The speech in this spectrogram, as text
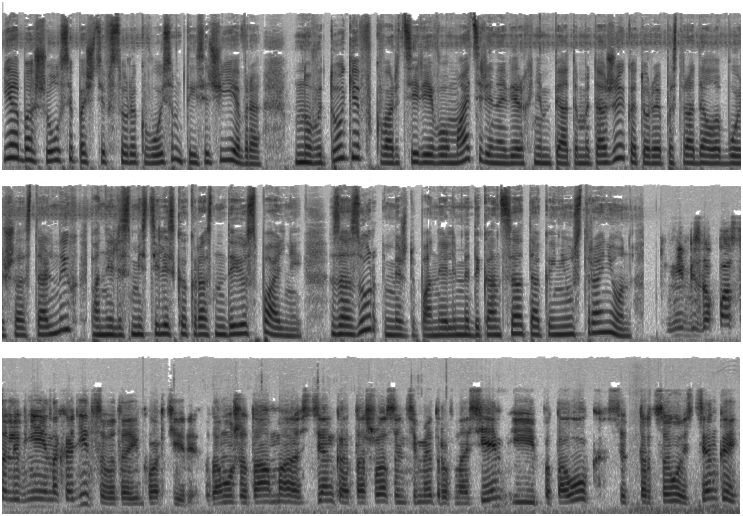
и обошелся почти в 48 тысяч евро. Но в итоге в квартире его матери на верхнем пятом этаже, которая пострадала больше остальных, панели сместились как раз над ее спальней. Зазор между панелями до конца так и не устранен небезопасно ли в ней находиться в этой квартире, потому что там э, стенка отошла сантиметров на 7, и потолок с торцевой стенкой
